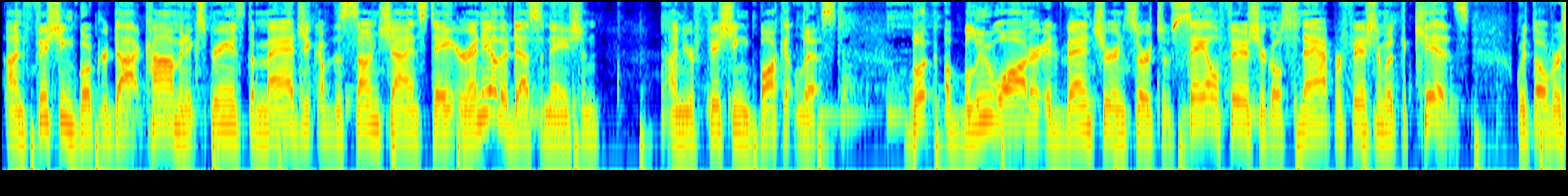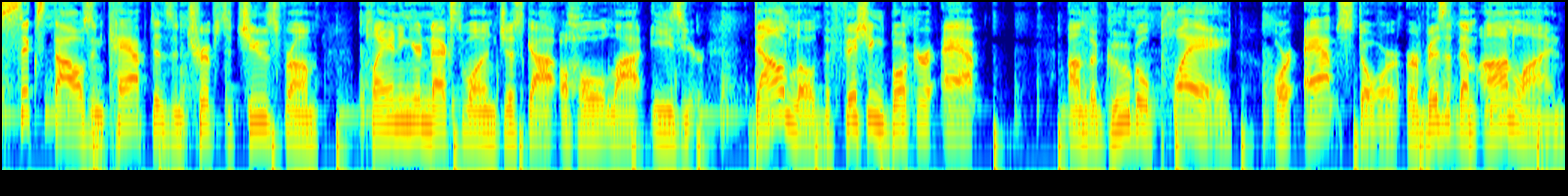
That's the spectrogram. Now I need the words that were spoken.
on fishingbooker.com and experience the magic of the Sunshine State or any other destination on your fishing bucket list. Book a blue water adventure in search of sailfish or go snapper fishing with the kids. With over 6,000 captains and trips to choose from, planning your next one just got a whole lot easier. Download the Fishing Booker app on the Google Play or App Store or visit them online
